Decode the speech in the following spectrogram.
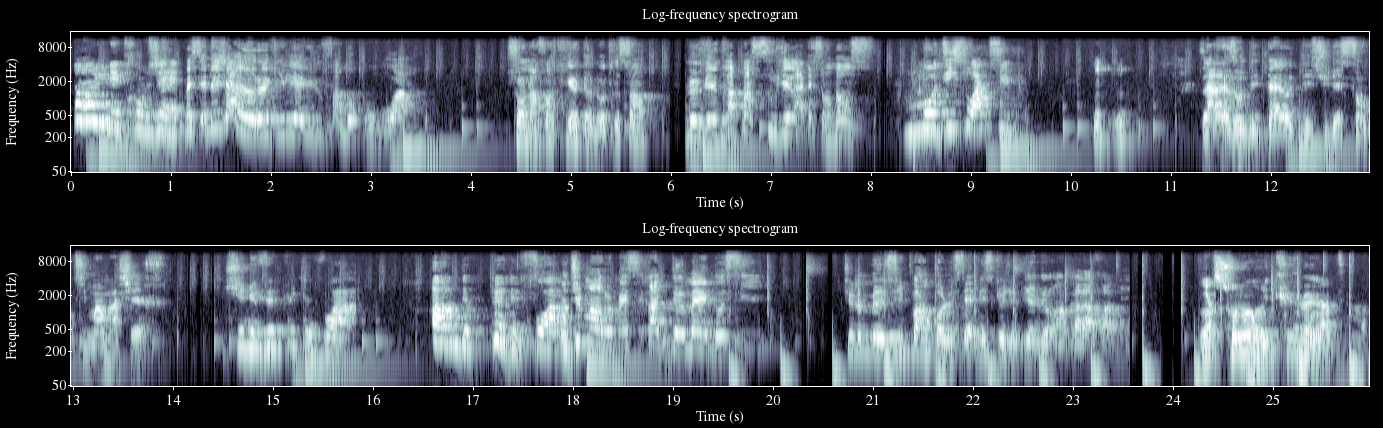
Pas une étrangère. Mais c'est déjà heureux qu'il y ait une femme au pouvoir. Son enfant qui est d'un autre sang ne viendra pas souiller la descendance. Maudit sois-tu. La raison d'État est au-dessus des sentiments, ma chère. Je ne veux plus te voir. Homme de peu de foi. Tu m'en remercieras demain aussi. Tu ne mesures pas encore le service que je viens de rendre à la famille. Nyansono recule lentement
